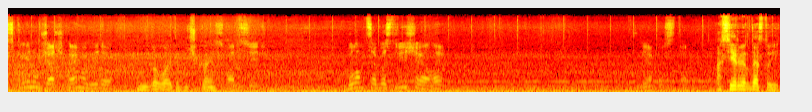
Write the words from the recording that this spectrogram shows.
Скинув, зараз чекаємо відео Ну, давайте почекаємо. Smart City. Було б це швидше, але якось так. А сервер де стоїть?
